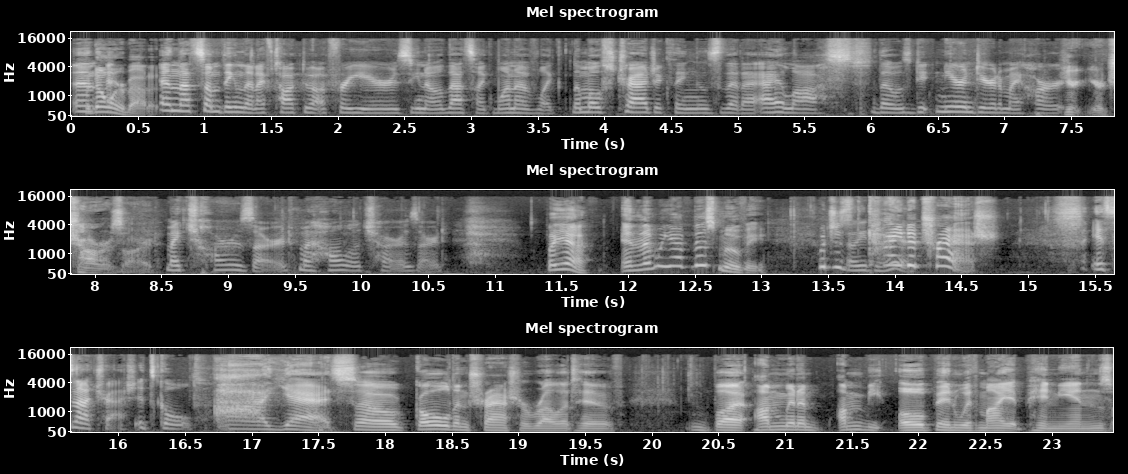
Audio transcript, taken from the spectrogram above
but don't worry about it. and that's something that I've talked about for years. You know, that's like one of like the most tragic things that I, I lost. That was de- near and dear to my heart. your, your Charizard. my Charizard, my holo Charizard. But yeah, and then we have this movie, which is Oh, kind of trash. It's not trash. It's gold. Ah, yeah. So gold and trash are relative, but I'm gonna I'm gonna be open with my opinions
